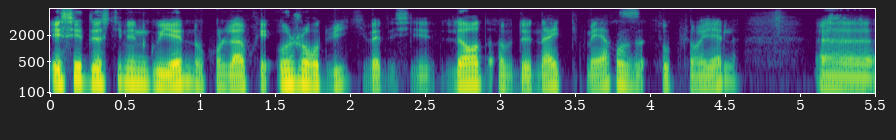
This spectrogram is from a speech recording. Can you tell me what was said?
Et c'est Dustin Nguyen, donc on l'a appris aujourd'hui, qui va dessiner Lord of the Nightmares au pluriel. Euh,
